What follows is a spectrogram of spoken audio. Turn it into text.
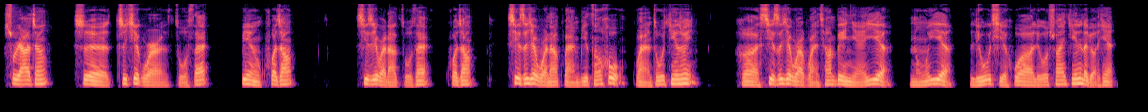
束压症是支气管阻塞并扩张。细支气管的阻塞扩张，细支气管呢管壁增厚，管周浸润，和细支气管管腔被粘液、脓液、流体或硫酸浸润的表现。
